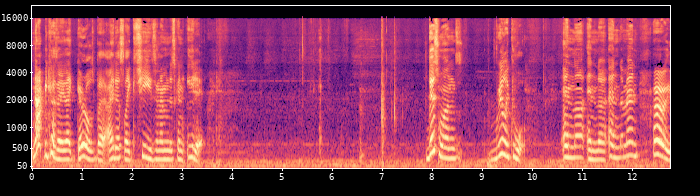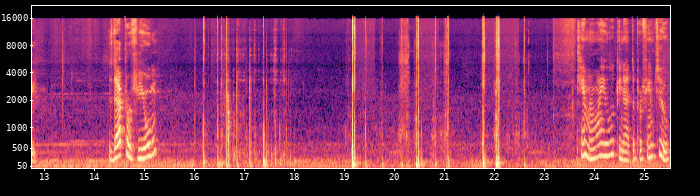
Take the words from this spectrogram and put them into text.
Not because I like girls, but I just like cheese and I'm just gonna eat it. This one's really cool. And the and the and the man hey is that perfume? Cameron, why are you looking at the perfume too?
